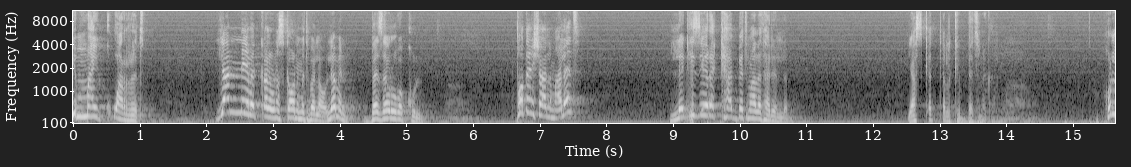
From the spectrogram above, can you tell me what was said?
የማይቋረጥ ያን የበቀለውን እስካሁን የምትበላው ለምን? በዘሩ በኩል potential ማለት ለጊዜ ረካበት ማለት አይደለም። ያስቀጠልክበት ነገር ሁል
